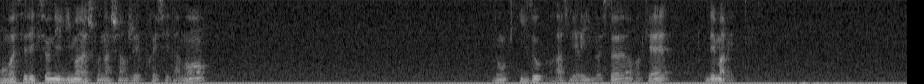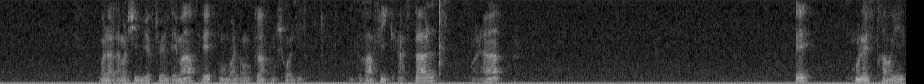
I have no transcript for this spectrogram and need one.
On va sélectionner l'image qu'on a chargée précédemment. Donc ISO Raspberry Buster, ok, démarrer. Voilà, la machine virtuelle démarre et on va donc là on choisit graphique installe. Voilà. Et on laisse travailler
